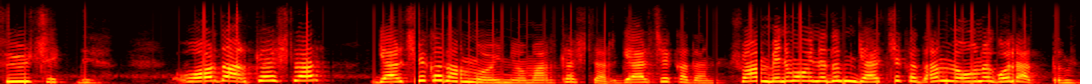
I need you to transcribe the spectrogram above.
suyu çekti. Bu arada arkadaşlar gerçek adamla oynuyorum arkadaşlar. Gerçek adam. Şu an benim oynadığım gerçek adam ve ona gol attım.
